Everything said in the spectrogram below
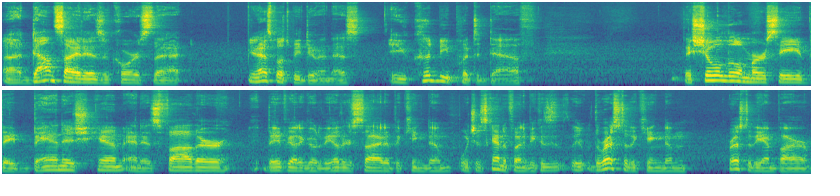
Uh, downside is of course that you're not supposed to be doing this. You could be put to death. They show a little mercy. They banish him and his father. They've got to go to the other side of the kingdom, which is kind of funny because the rest of the kingdom, rest of the empire,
